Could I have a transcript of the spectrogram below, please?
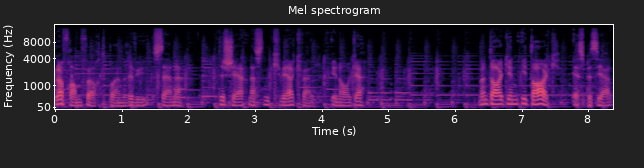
blir framført på en revyscene. Det skjer nesten hver kveld i Norge. Men dagen i dag er spesiell.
